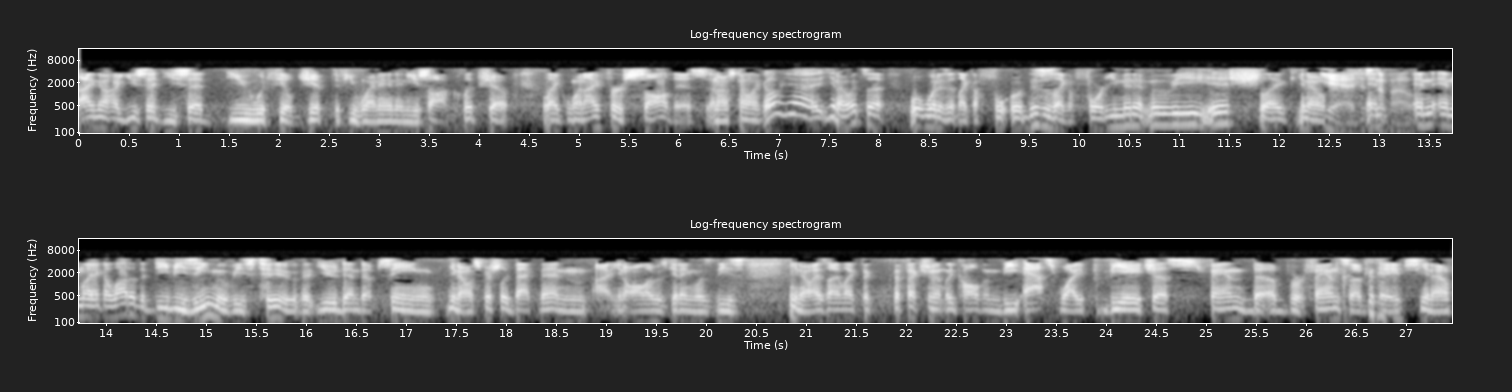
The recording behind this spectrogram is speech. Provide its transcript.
I know how you said you said you would feel gypped if you went in and you saw a clip show. Like when I first saw this, and I was kind of like, oh yeah, you know, it's a what, what is it like a four, oh, this is like a forty minute movie ish, like you know, yeah, just and, about. and and like a lot of the DBZ movies too that you'd end up seeing, you know, especially back then, I, you know, all I was getting was these, you know, as I like to affectionately call them, the ass wipe VHS fan dub or fan sub tapes, you know,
